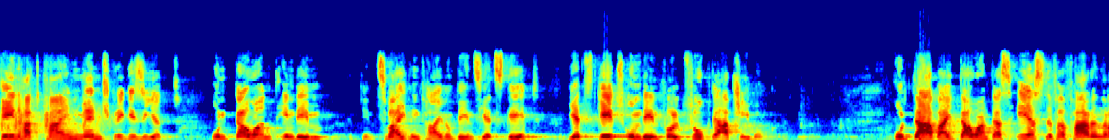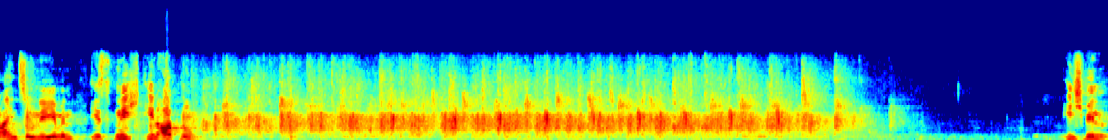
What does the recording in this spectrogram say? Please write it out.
Den hat kein Mensch kritisiert. Und dauernd in dem den zweiten Teil, um den es jetzt geht, jetzt geht es um den Vollzug der Abschiebung und dabei dauernd das erste Verfahren reinzunehmen, ist nicht in Ordnung. Ich will,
